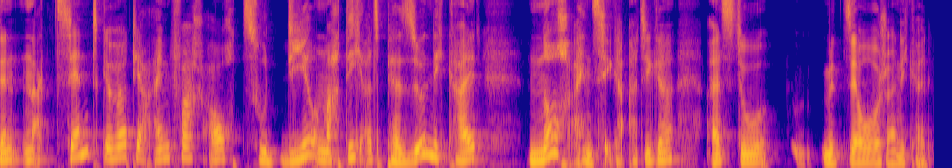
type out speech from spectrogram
Denn ein Akzent gehört ja einfach auch zu dir und macht dich als Persönlichkeit noch einzigartiger, als du mit sehr hoher Wahrscheinlichkeit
